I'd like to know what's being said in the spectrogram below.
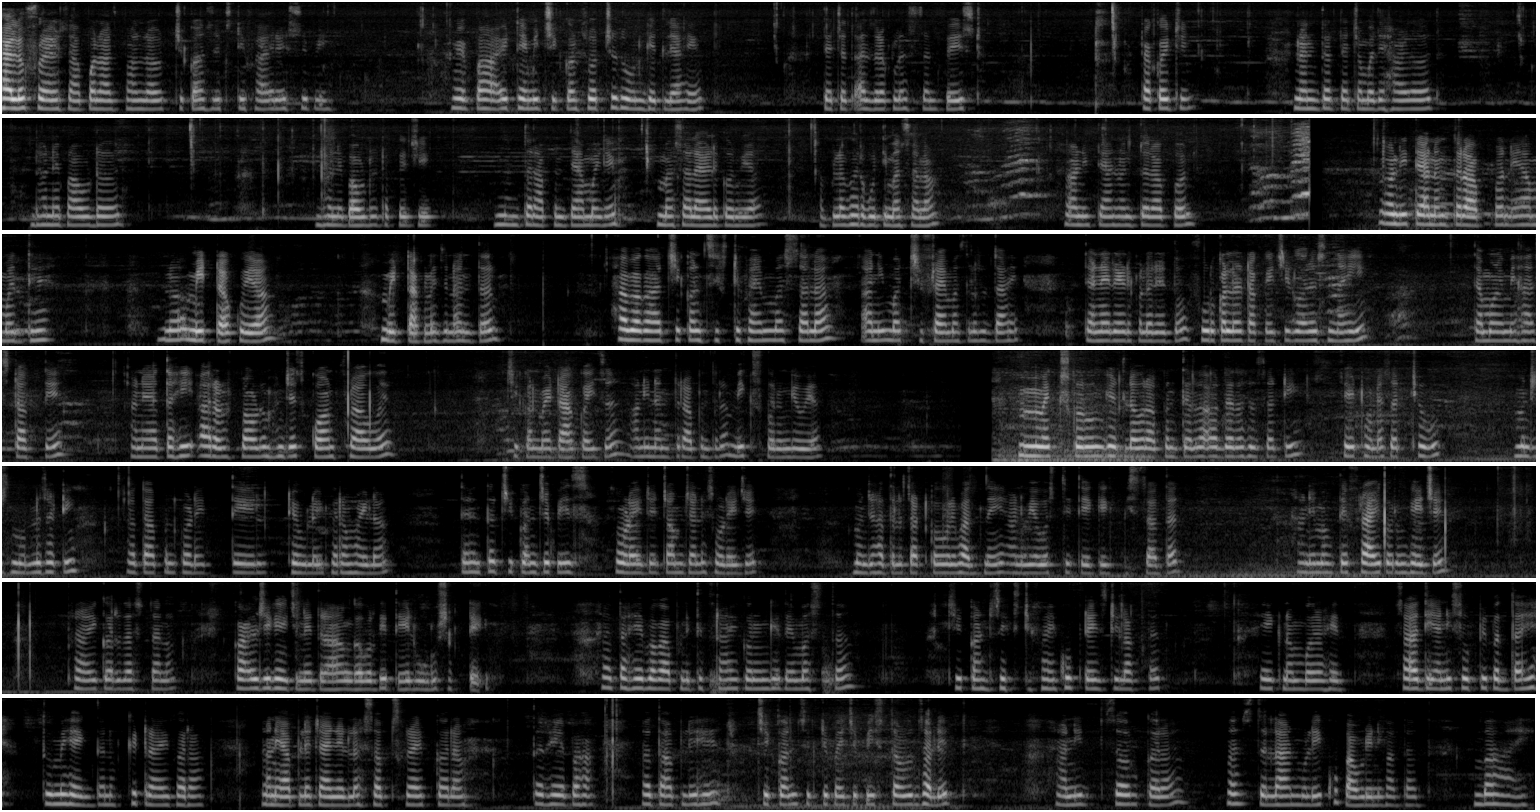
Hello friends आपण आज पाहणार आहोत चिकन सिक्स्टी फाय रेसिपी हे पहा इथे मी चिकन स्वच्छ धुवून घेतले आहे. त्याच्यात अद्रक लसूण पेस्ट टाकायची. नंतर त्याच्यामध्ये हळद धने पावडर धने पावडर टाकायची. नंतर आपण त्यामध्ये मसाला ॲड करूया आपला घरगुती मसाला. आणि त्यानंतर आपण आणि त्यानंतर आपण यामध्ये न मीठ टाकूया. मीठ टाकल्याच्या नंतर हा बघा हा चिकन सिक्स्टी फाय मसाला आणि मच्छी फ्राय मसालासुद्धा आहे. त्याने रेड कलर येतो. फूड कलर टाकायची गरज नाही. त्यामुळे मी हाच टाकते. आणि आता ही अरळ पावडर म्हणजेच कॉर्नफ्लावर चिकनमध्ये टाकायचं आणि नंतर आपण त्याला मिक्स करून घेऊया. मिक्स करून घेतल्यावर आपण त्याला अर्ध्या तासासाठी सेट होण्यासाठी ठेवू. म्हणजेच मुरण्यासाठी आता आपण कढईत तेल ठेवलं आहे गरम व्हायला. त्यानंतर चिकनचे पीस सोडायचे चमच्याने सोडायचे. म्हणजे हाताला चाटका वगैरे भात नाही आणि व्यवस्थित एक एक पीस जातात. आणि मग ते फ्राय करून घ्यायचे. फ्राय करत असताना काळजी घ्यायची नाही तर अंगावरती तेल उडू शकते. आता हे बघा आपण इथे फ्राय करून घेते मस्त. चिकन सिक्स्टी फाय खूप टेस्टी लागतात. एक नंबर आहेत. साधी आणि सोपी पद्धत आहे. तुम्ही हे एकदा नक्की ट्राय करा आणि आपल्या चॅनेलला सबस्क्राईब करा. तर हे पहा आता आपले हे चिकन सिक्स्टी फायचे पीस तळून झालेत. आणि सर्व करा. मस्त लहान मुले खूप आवडीने खातात. बाय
